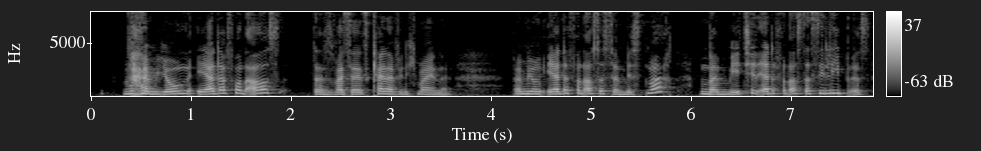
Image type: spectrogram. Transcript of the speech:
beim Jungen eher davon aus, das weiß ja jetzt keiner, wen ich meine, beim Jungen eher davon aus, dass er Mist macht und beim Mädchen eher davon aus, dass sie lieb ist.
